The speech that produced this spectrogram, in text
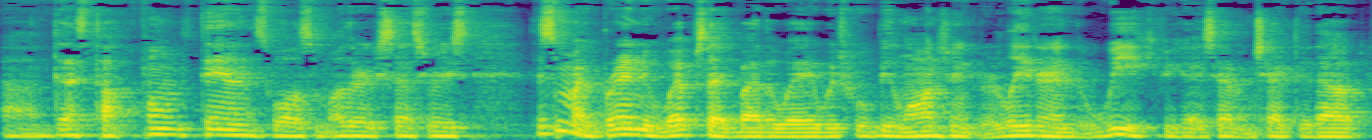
uh, desktop phone stand, as well as some other accessories. This is my brand new website, by the way, which we'll be launching later in the week if you guys haven't checked it out.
